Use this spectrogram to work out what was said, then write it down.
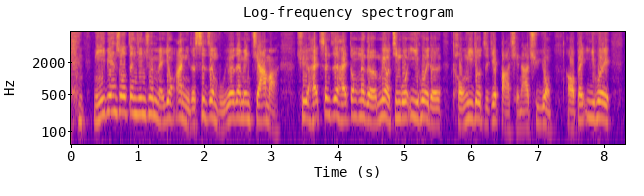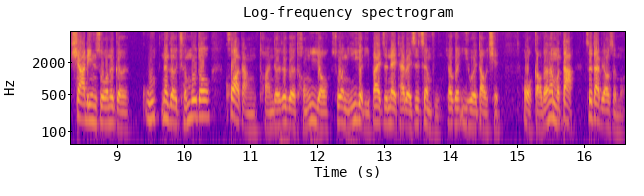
你一边说振兴圈没用，按你的市政府又在那边加码，去还甚至还动那个没有经过议会的同意就直接把钱拿去用，好被议会下令说那个无那个全部都跨党团的这个同意哦，说你一个礼拜之内台北市政府要跟议会道歉哦，搞得那么大，这代表什么？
